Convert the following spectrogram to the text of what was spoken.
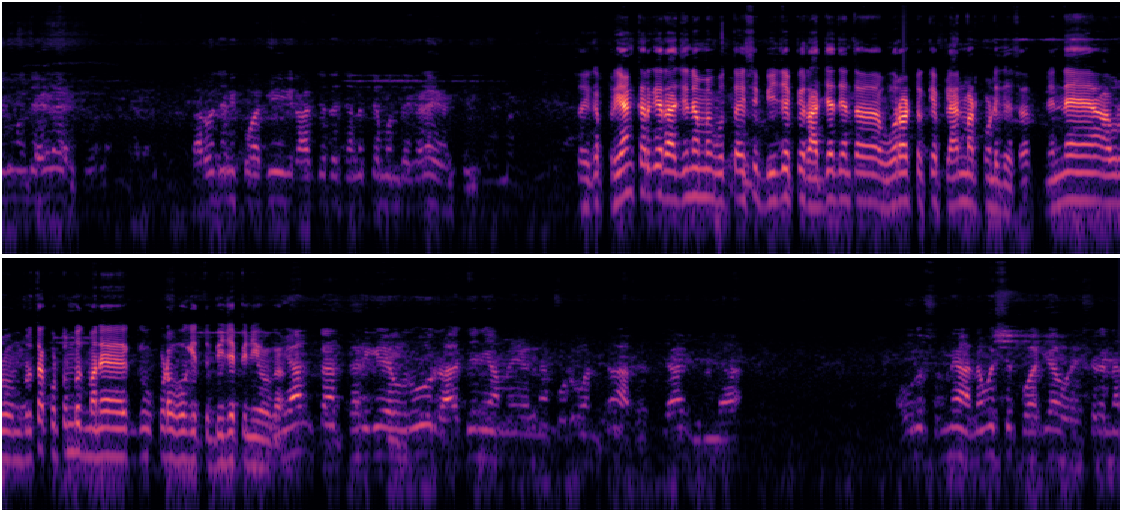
ನಿಮ್ಮ ಮುಂದೆ ಹೇಳೇ ಹೇಳ್ತೀವಲ್ಲ ಸಾರ್ವಜನಿಕವಾಗಿ ರಾಜ್ಯದ ಜನತೆ ಮುಂದೆ ಹೇಳೇ ಹೇಳ್ತೀವಿ. ಸೊ ಈಗ ಪ್ರಿಯಾಂಕರ್ಗೆ ರಾಜೀನಾಮೆಗೆ ಒತ್ತಾಯಿಸಿ ಬಿಜೆಪಿ ರಾಜ್ಯಾದ್ಯಂತ ಹೋರಾಟಕ್ಕೆ ಪ್ಲಾನ್ ಮಾಡ್ಕೊಂಡಿದೆ ಸರ್ ನಿನ್ನೆ ಅವರು ಮೃತ ಕುಟುಂಬದ ಮನೆಗೂ ಕೂಡ ಹೋಗಿತ್ತು ಬಿಜೆಪಿ ನಿಯೋಗ. ಪ್ರಿಯಾಂಕಾ ಖರ್ಗೆ ಅವರು ರಾಜೀನಾಮೆಯನ್ನ ಕೊಡುವಂತ ಅಗತ್ಯ ಇಲ್ಲ. ಅವರು ಸುಮ್ಮನೆ ಅನವಶ್ಯಕವಾಗಿ ಅವರ ಹೆಸರನ್ನ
